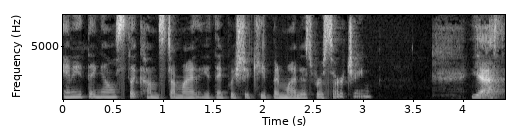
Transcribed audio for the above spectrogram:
Anything else that comes to mind that you think we should keep in mind as we're searching? Yes.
